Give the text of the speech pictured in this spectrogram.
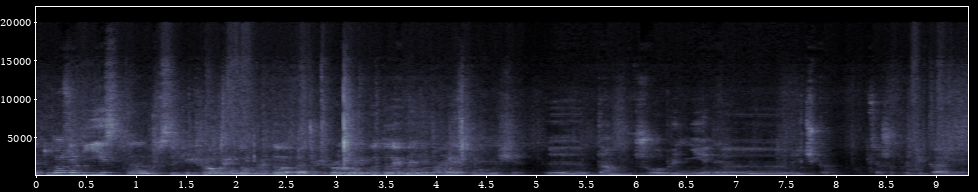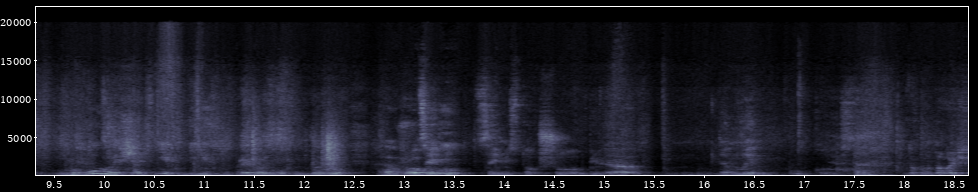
Е, Тут під'їзд е, в селі Жоврин до придо- е, природної водойми немає. Е, Там жобрині е, річка, це що протікає. У вуглищах є під'їзд до природної Жоврині Цей, місток, що біля м, де млин був колись. До кладовища.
